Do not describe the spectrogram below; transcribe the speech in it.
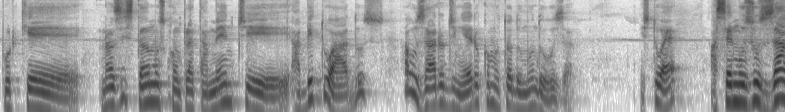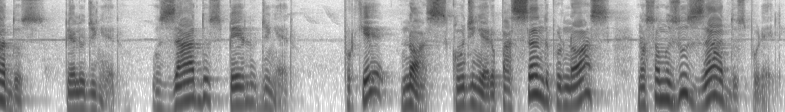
porque nós estamos completamente habituados a usar o dinheiro como todo mundo usa. Isto é, a sermos usados pelo dinheiro. Usados pelo dinheiro. Porque nós, com o dinheiro passando por nós, nós somos usados por ele.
